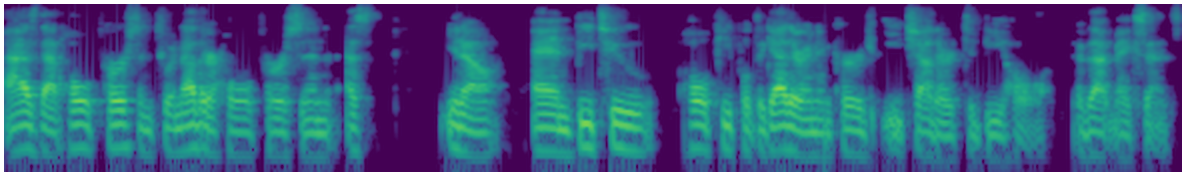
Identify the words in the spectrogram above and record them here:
as that whole person to another whole person as you know and be two whole people together and encourage each other to be whole, if that makes sense.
